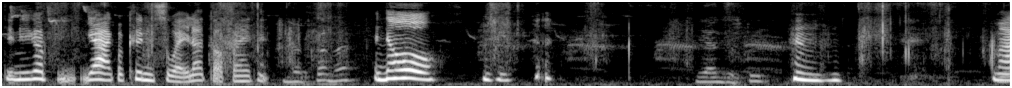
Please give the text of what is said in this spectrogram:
ทีนี้ก็หญ้าก็ขึ้นสวยแล้วต่อไปเนี่ย Not come, huh? โน He understood. มา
